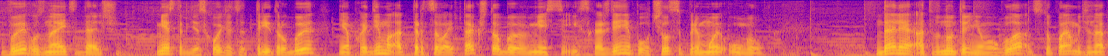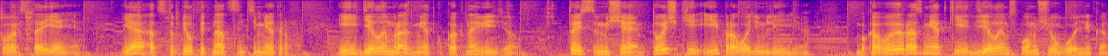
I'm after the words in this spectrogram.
вы узнаете дальше. Место, где сходятся три трубы, необходимо отторцевать так, чтобы в месте их схождения получился прямой угол. Далее от внутреннего угла отступаем одинаковое расстояние. Я отступил 15 см и делаем разметку как на видео. То есть совмещаем точки и проводим линию. Боковые разметки делаем с помощью угольника.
